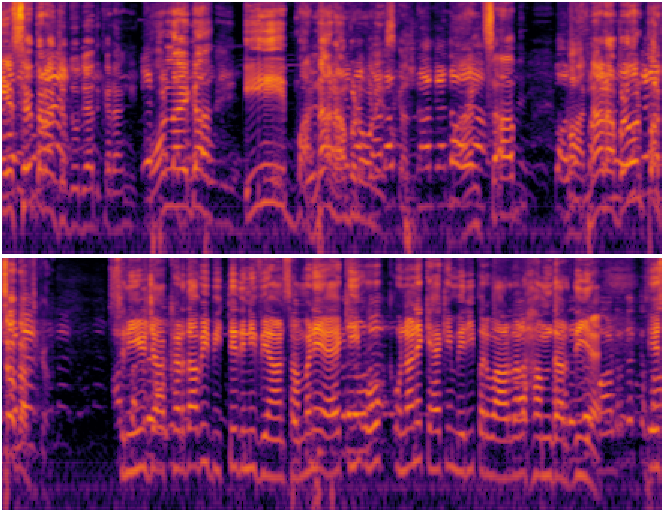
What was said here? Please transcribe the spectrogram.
ਇਸੇ ਤਰ੍ਹਾਂ ਜਦੋਜਹਿਦ ਕਰਾਂਗੇ। ਕੌਣ ਲਾਏਗਾ? ਇਹ ਬਹਾਨਾ ਨਾ ਬਣਾਉਣ ਇਸ ਗੱਲ ਦਾ। ਮਾਨ ਸਾਹਿਬ ਬਹਾਨਾ ਨਾ ਬਣਾਉਣ ਪਰਚਾ ਦਰਜ ਕਰਨ ਸੁਨੀਲ ਜਾਖੜ ਦਾ ਵੀ ਬੀਤੇ ਦਿਨੀ ਬਿਆਨ ਸਾਹਮਣੇ ਆਇਆ ਕਿ ਉਹ ਉਹਨਾਂ ਨੇ ਕਿਹਾ ਕਿ ਮੇਰੀ ਪਰਿਵਾਰ ਨਾਲ ਹਮਦਰਦੀ ਹੈ। ਇਸ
